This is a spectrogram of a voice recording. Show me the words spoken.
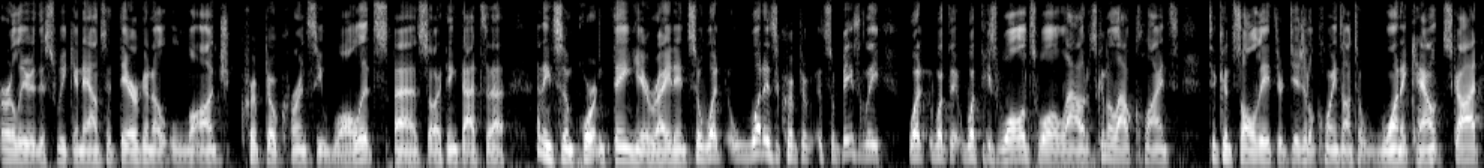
earlier this week announced that they're going to launch cryptocurrency wallets. Uh, so I think that's a I think it's an important thing here, right? And so what what is a crypto? So basically, what what the, what these wallets will allow it's going to allow clients to consolidate their digital coins onto one account, Scott,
